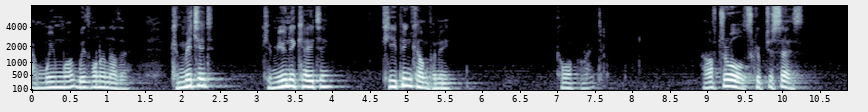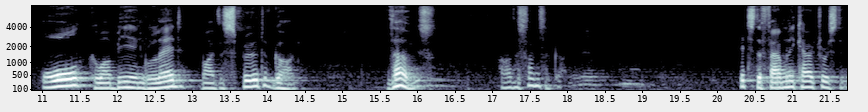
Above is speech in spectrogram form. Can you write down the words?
and with one another, committed, communicating, keeping company, cooperate. After all, Scripture says, all who are being led by the Spirit of God, those are the sons of God. It's the family characteristic.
